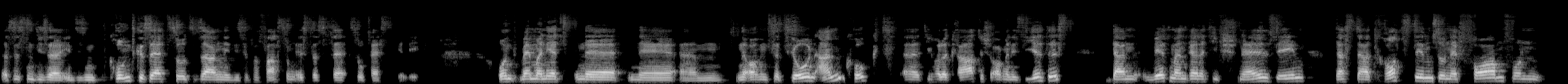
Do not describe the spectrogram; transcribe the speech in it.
Das ist in dieser, in diesem Grundgesetz sozusagen, in dieser Verfassung ist das so festgelegt. Und wenn man jetzt eine, eine, ähm, eine Organisation anguckt, äh, die holokratisch organisiert ist, dann wird man relativ schnell sehen, dass da trotzdem so eine Form von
